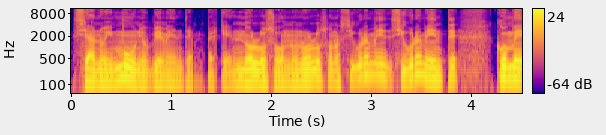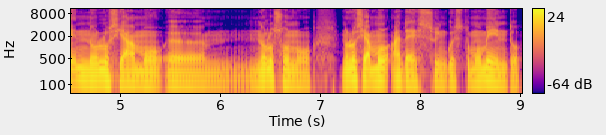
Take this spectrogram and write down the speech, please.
siano immuni ovviamente, perché non lo sono, non lo sono sicuramente, sicuramente come non lo, siamo, ehm, non, lo sono, non lo siamo adesso in questo momento.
